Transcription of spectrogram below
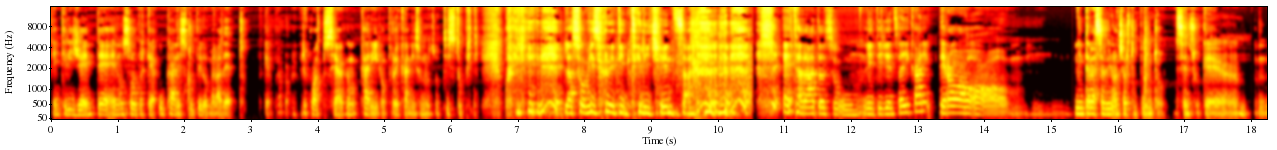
intelligente e non solo perché un cane stupido me l'ha detto. Per quanto sia carino, però i cani sono tutti stupidi. Quindi la sua visione di intelligenza è tarata sull'intelligenza dei cani, però mi interessa fino a un certo punto, nel senso che, mm,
